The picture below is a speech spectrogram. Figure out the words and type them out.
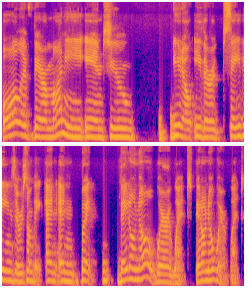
all of their money into you know either savings or something and and but they don't know where it went they don't know where it went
